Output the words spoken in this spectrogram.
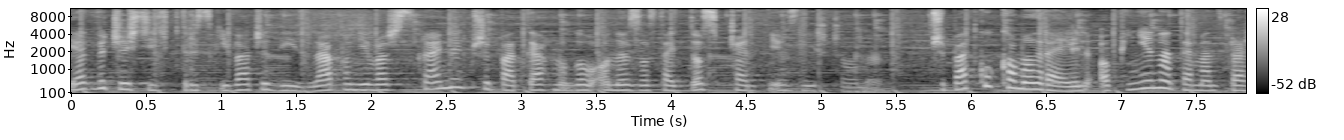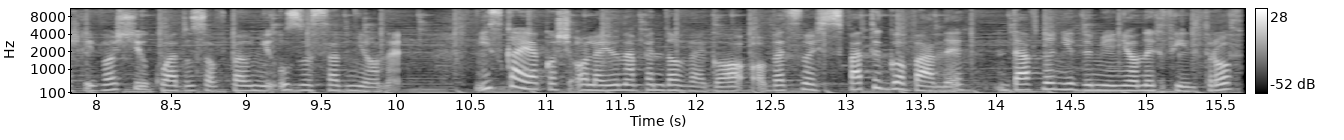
jak wyczyścić wtryskiwacze diesla, ponieważ w skrajnych przypadkach mogą one zostać doszczętnie zniszczone. W przypadku Common Rail opinie na temat wrażliwości układu są w pełni uzasadnione. Niska jakość oleju napędowego, obecność sfatygowanych, dawno niewymienionych filtrów,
